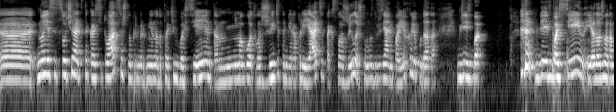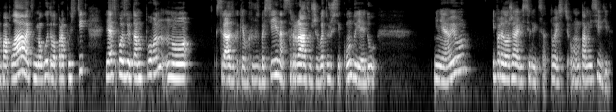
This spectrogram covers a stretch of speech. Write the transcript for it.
Э, Но если случается такая ситуация, что, например, мне надо пойти в бассейн, там, не могу отложить это мероприятие, так сложилось, что мы с друзьями поехали куда-то, где есть, ба- где есть бассейн, и я должна там поплавать, не могу этого пропустить, я использую тампон, но сразу, как я выхожу из бассейна, сразу же, в эту же секунду я иду, меняю его и продолжаю веселиться. То есть он там не сидит.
